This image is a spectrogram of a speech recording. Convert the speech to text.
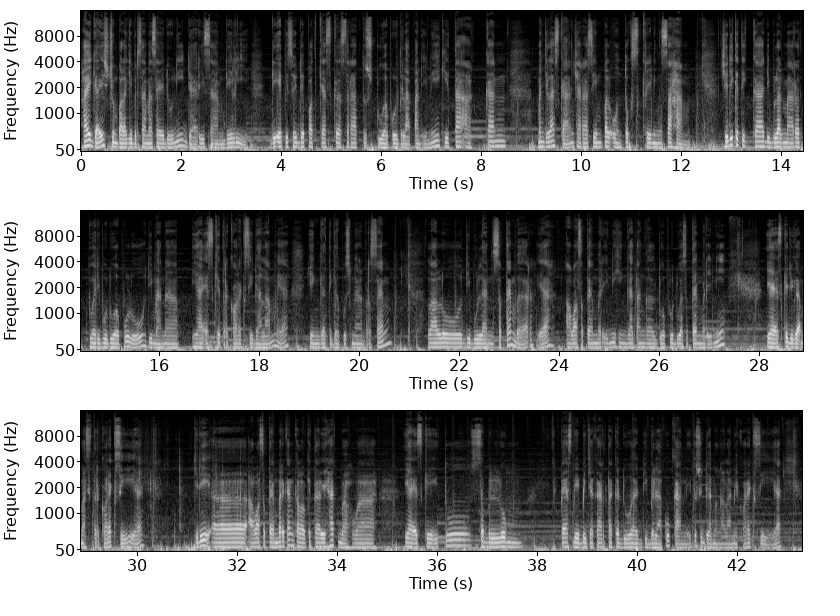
Hai guys, jumpa lagi bersama saya Doni dari Saham Daily. Di episode podcast ke-128 ini kita akan menjelaskan cara simpel untuk screening saham. Jadi ketika di bulan Maret 2020 di mana IHSG terkoreksi dalam ya hingga 39%, lalu di bulan September ya, awal September ini hingga tanggal 22 September ini IHSG juga masih terkoreksi ya. Jadi uh, awal September kan kalau kita lihat bahwa IHSG itu sebelum PSBB Jakarta kedua diberlakukan itu sudah mengalami koreksi ya.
